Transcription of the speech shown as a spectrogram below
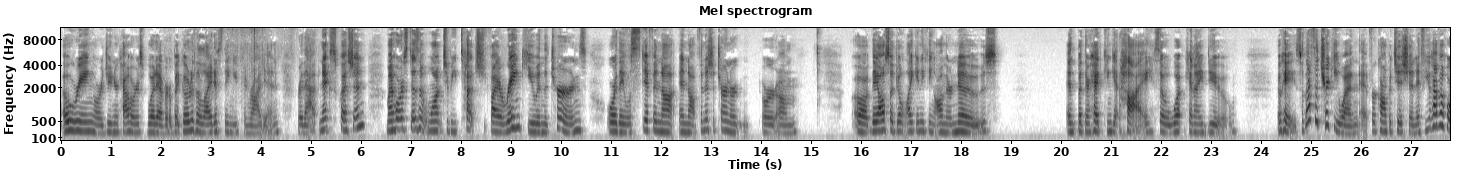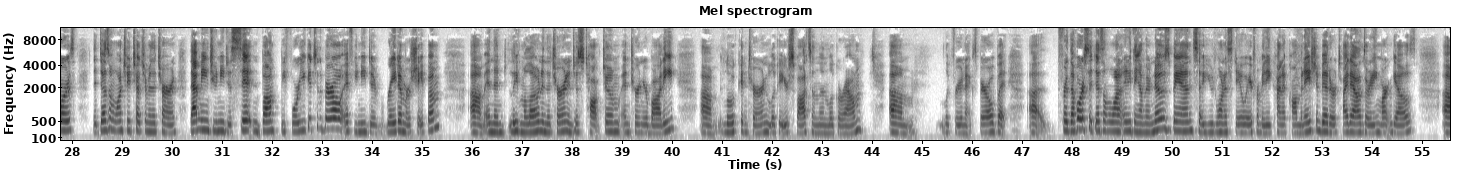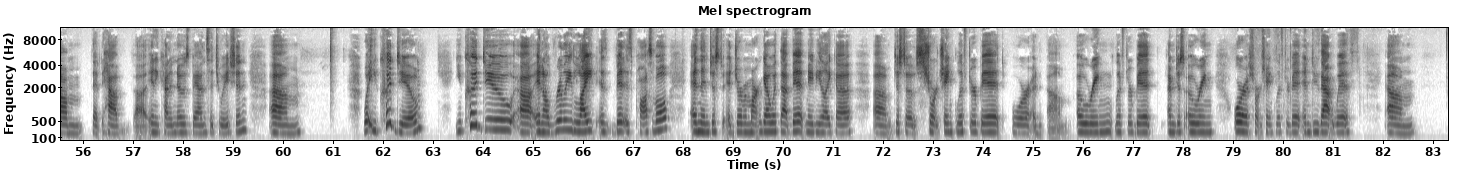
O-ring or a junior cow horse, whatever, but go to the lightest thing you can ride in for that. Next question. My horse doesn't want to be touched by a rein cue in the turns or they will stiffen not and not finish a turn or or um uh, they also don't like anything on their nose and but their head can get high. So what can i do? Okay so that's a tricky one eh, for competition. If you have a horse that doesn't want you to touch them in the turn that means you need to sit and bump before you get to the barrel if you need to rate them or shape them um, and then leave them alone in the turn and just talk to them and turn your body um, look and turn look at your spots and then look around um, look for your next barrel. But uh, for the horse that doesn't want anything on their nose band, so you'd want to stay away from any kind of combination bit or tie downs or any martingales um, that have uh, any kind of nose band situation. Um, what you could do, you could do uh, in a really light as, bit as possible, and then just a German martingale with that bit, maybe like a um, just a short shank lifter bit or an um, O-ring lifter bit. I'm just O-ring or a short shank lifter bit and do that with um,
